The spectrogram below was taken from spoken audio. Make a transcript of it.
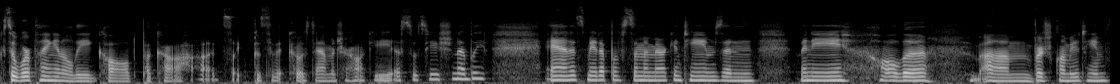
So we're playing in a league called PACAHA. It's like Pacific Coast Amateur Hockey Association, I believe, and it's made up of some American teams and many all the um, British Columbia teams.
